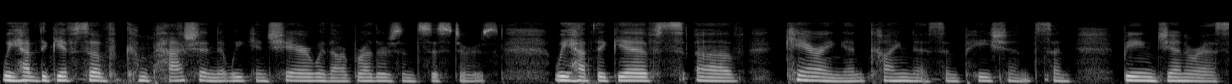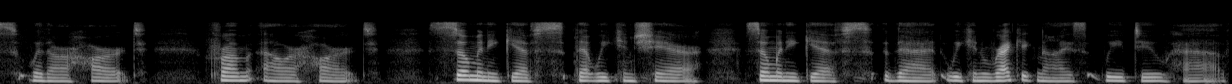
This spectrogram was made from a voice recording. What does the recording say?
We have the gifts of compassion that we can share with our brothers and sisters. We have the gifts of caring and kindness and patience and being generous with our heart, from our heart so many gifts that we can share, so many gifts that we can recognize we do have.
